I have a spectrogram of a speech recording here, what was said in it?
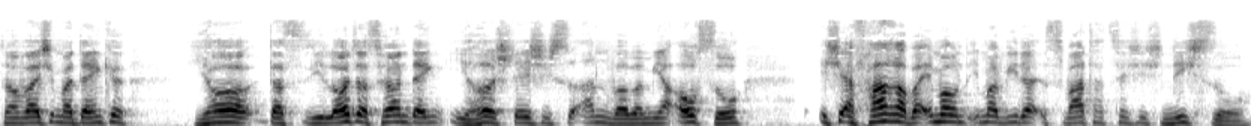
sondern weil ich immer denke, ja, dass die Leute das hören, denken, ja, stell dich nicht so an, war bei mir auch so. Ich erfahre aber immer und immer wieder, es war tatsächlich nicht so.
